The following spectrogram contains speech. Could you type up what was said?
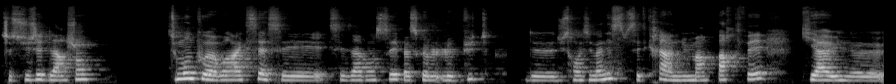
ce sujet de l'argent, tout le monde pouvait avoir accès à ces, avancées parce que le but du transhumanisme, c'est de créer un humain parfait qui a une,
